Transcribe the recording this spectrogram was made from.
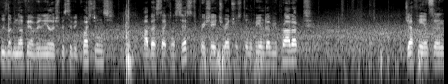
Please let me know if you have any other specific questions, how best I can assist. Appreciate your interest in the BMW product. Jeff Hansen,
